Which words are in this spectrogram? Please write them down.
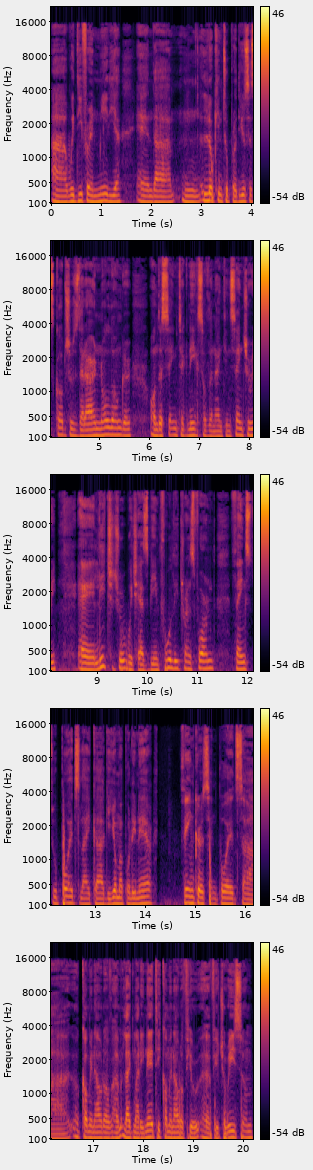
uh, with different media and uh, mm, looking to produce sculptures that are no longer on the same techniques of the 19th century. literature, which has been fully transformed thanks to poets like uh, Guillaume Apollinaire thinkers and poets uh, coming out of, um, like Marinetti, coming out of uh, Futurism,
